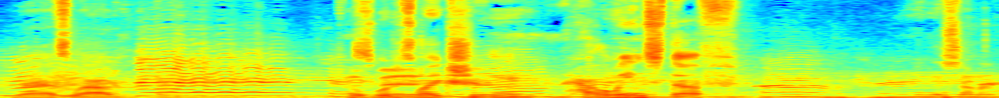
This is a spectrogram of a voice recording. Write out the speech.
Yeah, that's loud. This is what it's like shooting Halloween stuff summer.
